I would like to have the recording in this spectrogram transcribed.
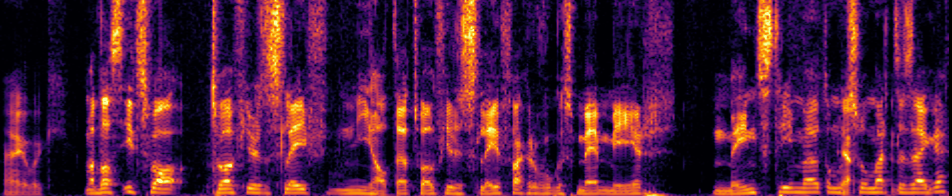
eigenlijk. Maar dat is iets wat 12 Years a Slave niet had. Hè. 12 Years a Slave zag er volgens mij meer mainstream uit, om het zo maar te zeggen.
